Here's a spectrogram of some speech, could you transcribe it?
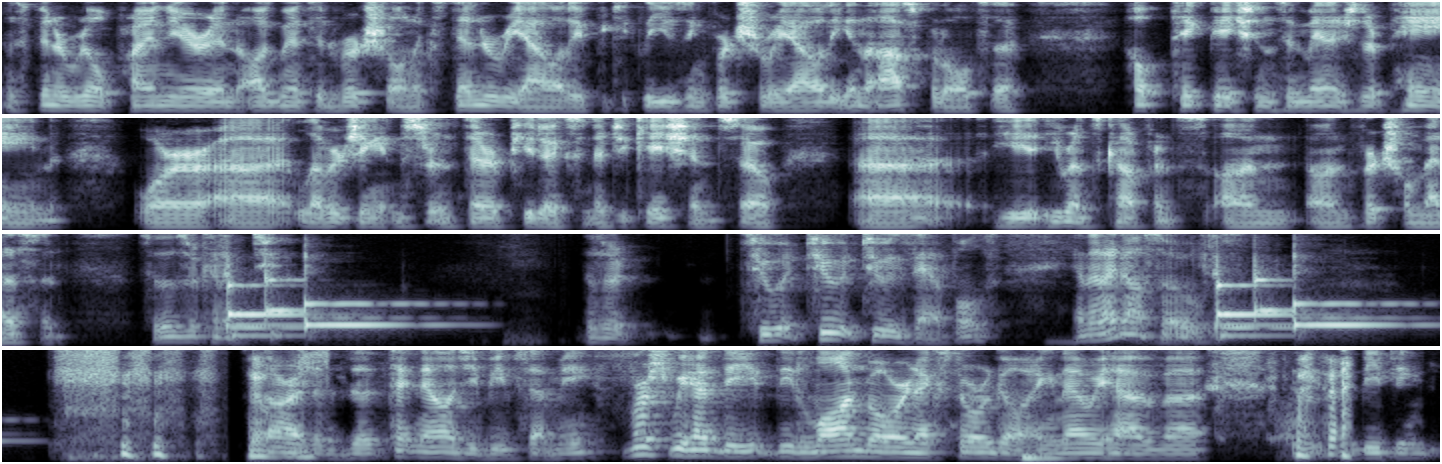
has been a real pioneer in augmented virtual and extended reality, particularly using virtual reality in the hospital to help take patients and manage their pain or uh, leveraging it in certain therapeutics and education. So uh, he, he runs a conference on on virtual medicine. So those are kind of two. Those are two two two examples, and then I'd also. no Sorry, the, the, technology beeps at me. First, we had the the lawnmower next door going. Now we have uh, the, the beeping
